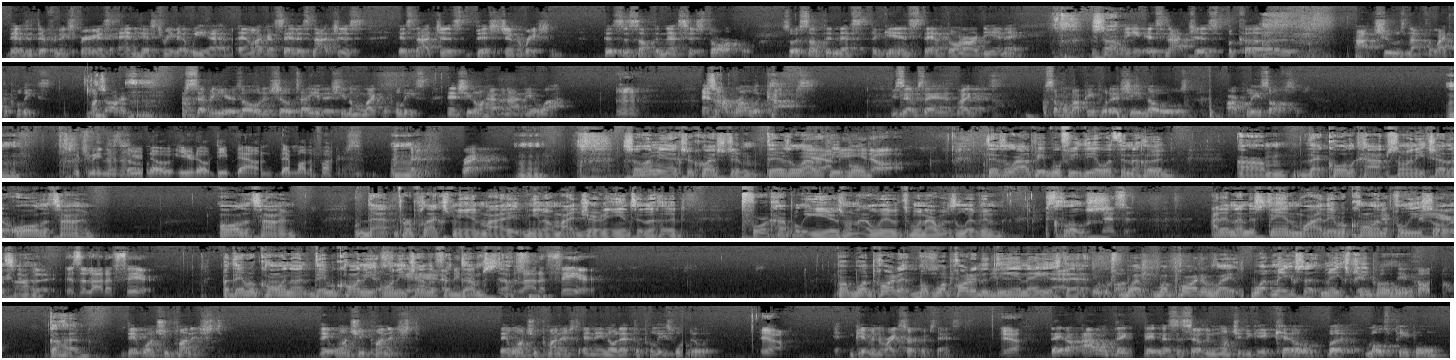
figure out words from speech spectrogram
There's a different experience and history that we have. And like I said, it's not just it's not just this generation. This is something that's historical. So it's something that's again stamped on our DNA. so I mean, it's not just because I choose not to like the police. My daughter's seven years old, and she'll tell you that she don't like the police, and she don't have an idea why. Mm. And I run with cops. You see what I'm saying? Like some of my people that she knows are police officers. Mm. Which means you know you know deep down they're motherfuckers. Mm. Right. Mm. so let me ask you a question. There's a lot yeah, of I people. mean, you know, There's a lot of people if you deal with in the hood um, that call the cops on each other all the time, all the time. That perplexed me in my you know my journey into the hood for a couple of years when I lived when I was living close. there's, I didn't understand why they were calling the police all the time, hood. There's a lot of fear. but they were calling on they were calling on each other for I mean, dumb there's, stuff. There's a lot of fear. But what part of but what part of the DNA is that? What what part of like what makes it makes people who go ahead. they want you punished. They want you punished. They want you punished, and they know that the police will do it. Yeah, it, given the right circumstances. yeah. They don't. I don't think they necessarily want you to get killed, but most people,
